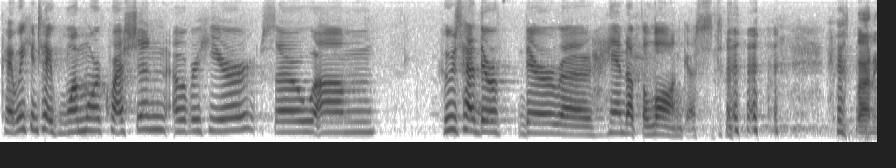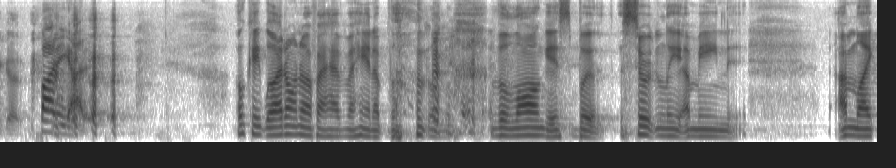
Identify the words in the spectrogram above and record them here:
Okay, we can take one more question over here. So, um, who's had their, their uh, hand up the longest? Bonnie got it. Bonnie got it. Okay, well, I don't know if I have my hand up the, the, the longest, but certainly, I mean, I'm like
